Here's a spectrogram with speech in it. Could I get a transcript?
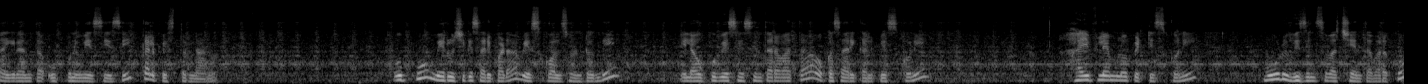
తగినంత ఉప్పును వేసేసి కలిపిస్తున్నాను. ఉప్పు మీ రుచికి సరిపడా వేసుకోవాల్సి ఉంటుంది. ఇలా ఉప్పు వేసేసిన తర్వాత ఒకసారి కలిపేసుకొని హై ఫ్లేమ్లో పెట్టేసుకొని మూడు విజిల్స్ వచ్చేంత వరకు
